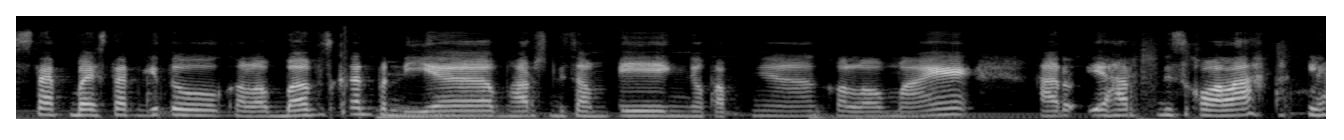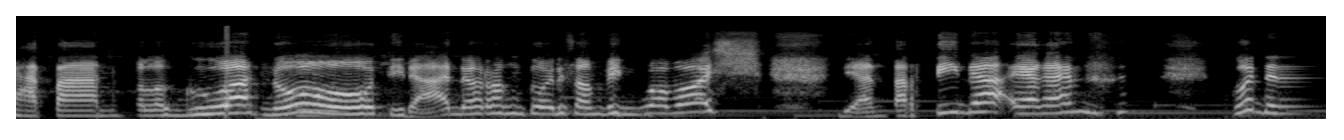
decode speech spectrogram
step by step gitu. Kalau Bams kan pendiam, harus di samping nyokapnya. Kalau Mae harus ya harus di sekolah kelihatan. Kalau gua no, tidak ada orang tua di samping gua, Bos. Diantar tidak ya kan. gua dari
